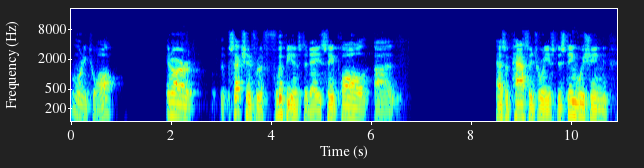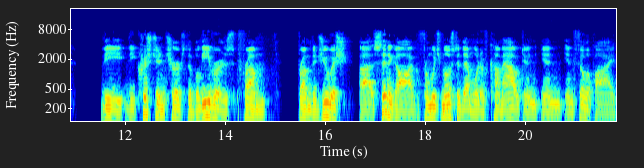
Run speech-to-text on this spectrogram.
Good morning to all. In our section from the Philippians today, St. Paul uh, has a passage where he's distinguishing the the Christian church, the believers, from from the Jewish uh, synagogue, from which most of them would have come out in in in Philippi.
